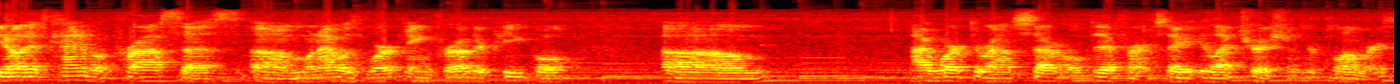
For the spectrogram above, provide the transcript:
You know, that's kind of a process. Um, when I was working for other people, worked around several different, say, electricians or plumbers.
